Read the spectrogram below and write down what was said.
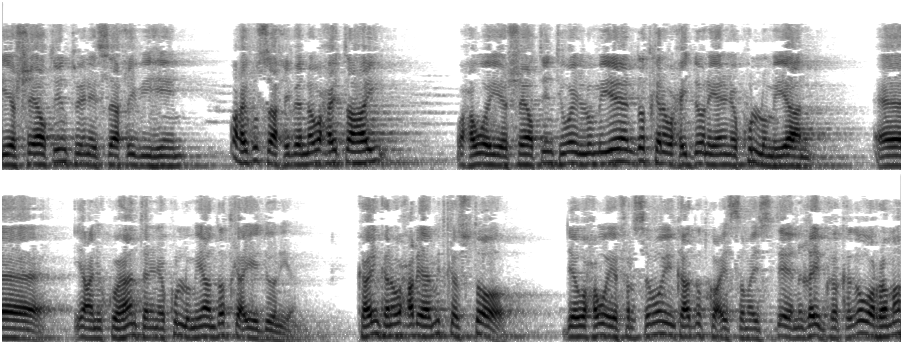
iyo shayaadiintu inay saaxiib yihiin. Waxay ku saaxiibeenna waxay tahay waxa weeye shayaadiintii way lumiyeen dadkana waxay doonayaan inay ku lumiyaan. Yani kuhaantan inay ku lumiyaan dadka ayay doonayaan. Kaayinkana waxa la yhaha mid kastoo dee waxa weeye farsamooyinkaa dadku ay samaysteen qeybka kaga warrama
